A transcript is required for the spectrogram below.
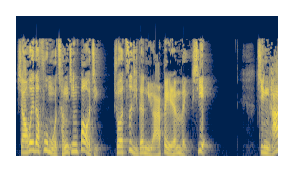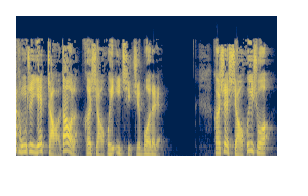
小辉的父母曾经报警说自己的女儿被人猥亵，警察同志也找到了和小辉一起直播的人，可是小辉说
